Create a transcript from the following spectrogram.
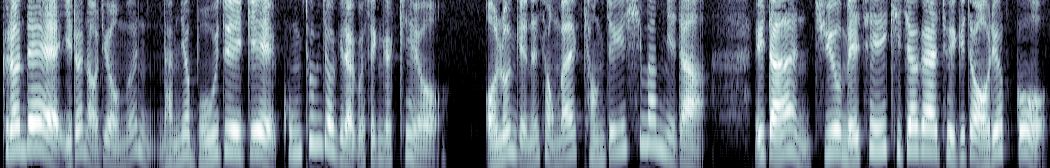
그런데 이런 어려움은 남녀 모두에게 공통적이라고 생각해요. 언론계는 정말 경쟁이 심합니다. 일단 주요 매체의 기자가 되기도 어렵고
